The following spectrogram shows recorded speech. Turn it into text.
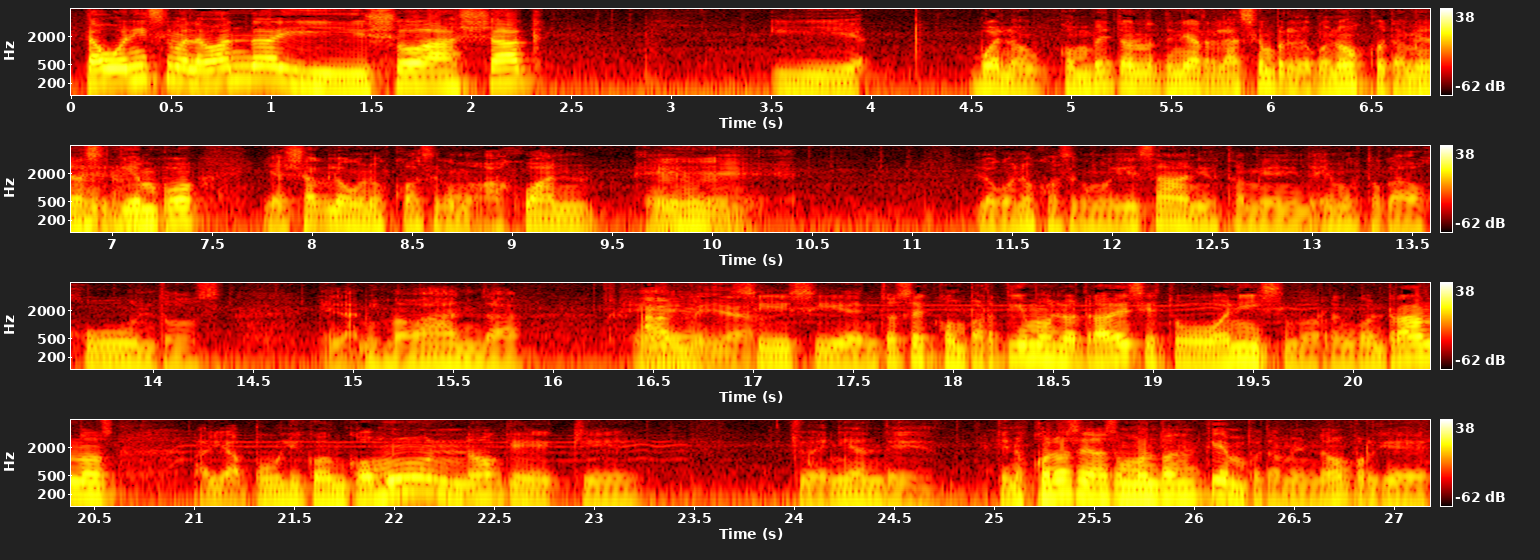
Está buenísima la banda y yo a Jack y bueno, con Beto no tenía relación, pero lo conozco también hace tiempo y a Jack lo conozco hace como a Juan eh, lo conozco hace como 10 años también y hemos tocado juntos en la misma banda. Ah, Eh, mira. sí, sí, entonces compartimos la otra vez y estuvo buenísimo reencontrarnos, había público en común, ¿no? Que, que, que venían de que nos conocen hace un montón de tiempo también, ¿no? Porque eh,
